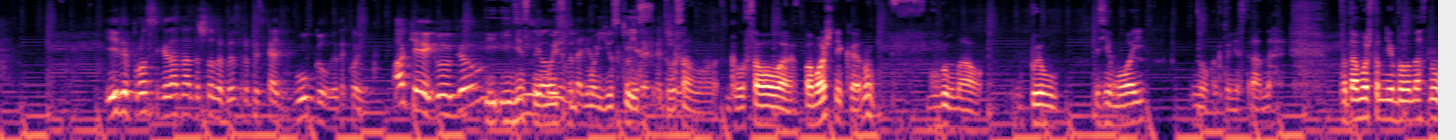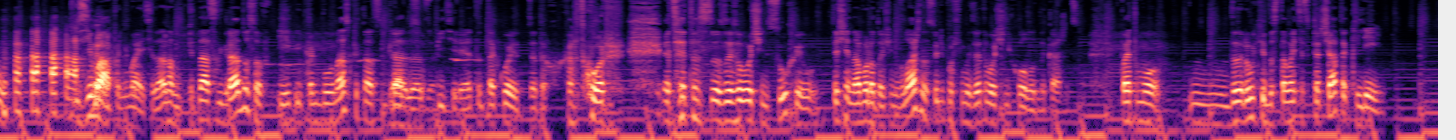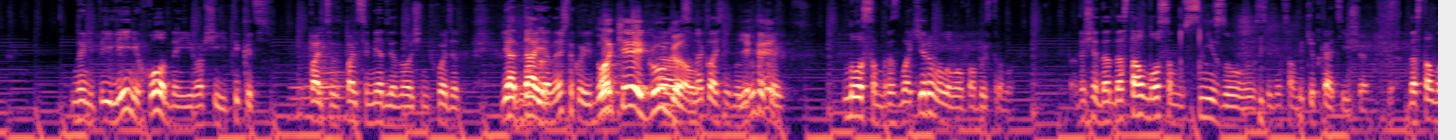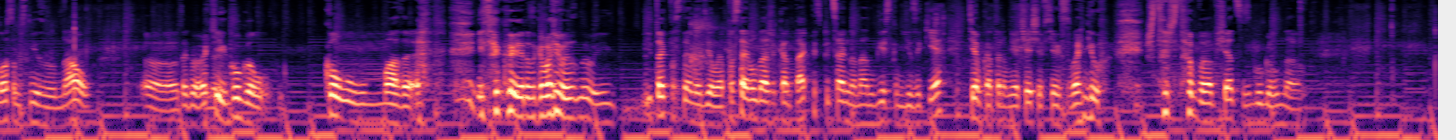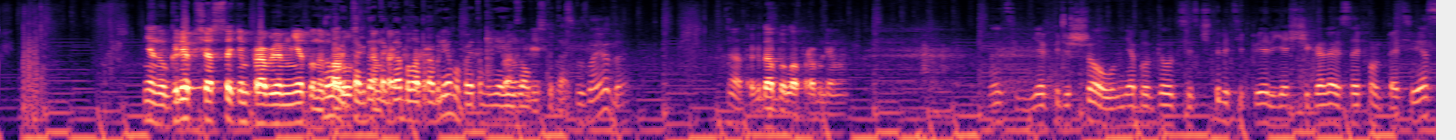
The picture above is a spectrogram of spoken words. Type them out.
Или просто, когда надо что-то быстро поискать в Google, и такой, окей, Google. И, единственный мой, мой use case этого самого голосового помощника, ну, Google Now, был зимой, ну, как-то не странно, потому что мне было, нас, ну, зима, понимаете, да, там 15 градусов, и, и как бы у нас 15 градусов да, да, в Питере, это такой, это хардкор, это, это, это очень сухо, и, точнее, наоборот, очень влажно, судя по всему, из этого очень холодно, кажется. Поэтому руки доставать из перчаток лень. Ну, не и лень, и холодно, и вообще, и тыкать пальцы, пальцы медленно очень ходят. Я, да, я, знаешь, такой иду. Окей, okay, Google. Э, с одноклассником иду такой, носом разблокировал его по-быстрому. Точнее, достал носом снизу, с этим самым KitKat еще, достал носом снизу now, э, такой, окей, Google, call mother. и такой разговариваю, ну, и, и так постоянно делаю. Я поставил даже контакты специально на английском языке, тем, которым я чаще всех звоню, что, чтобы общаться с Google Now. Не, ну Глеб сейчас с этим проблем нету, на ну, по-русски тогда, тогда была проблема, поэтому я юзал Китай. Узнает, да? Да, тогда была проблема. Знаете, я перешел, у меня был Galaxy S4, теперь я щеголяю с iPhone 5s.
